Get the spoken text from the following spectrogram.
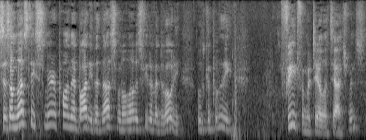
says, unless they smear upon their body the dust from the lotus feet of a devotee who's completely freed from material attachments,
